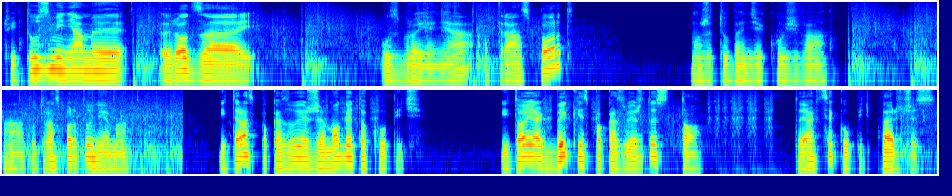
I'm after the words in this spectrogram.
Czyli tu zmieniamy rodzaj uzbrojenia, a transport? Może tu będzie kuźwa... A, tu transportu nie ma. I teraz pokazuje, że mogę to kupić. I to jak byk jest pokazuje, że to jest to. To ja chcę kupić. Purchase.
